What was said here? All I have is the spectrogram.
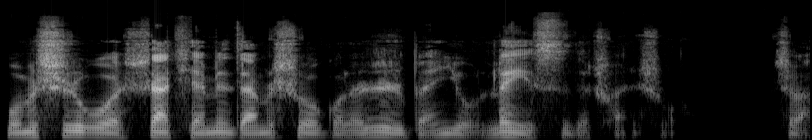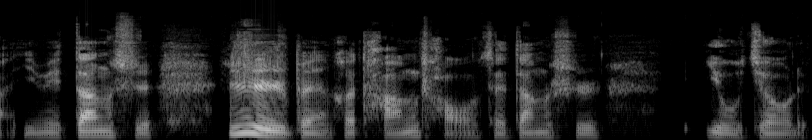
我们试过，像前面咱们说过了，日本有类似的传说，是吧？因为当时日本和唐朝在当时有交流，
